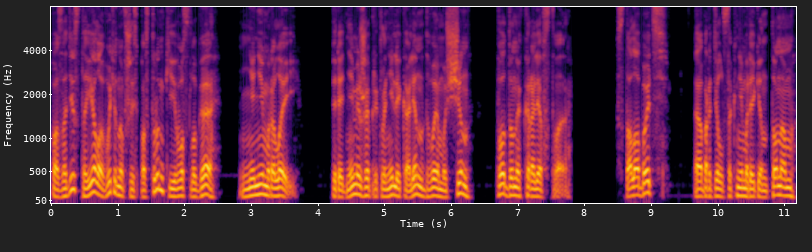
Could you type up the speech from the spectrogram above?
позади стояла, вытянувшись по струнке, его слуга Неним Релей. Перед ними же преклонили колено двое мужчин, подданных королевства. «Стало быть», — обратился к ним регент тоном,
